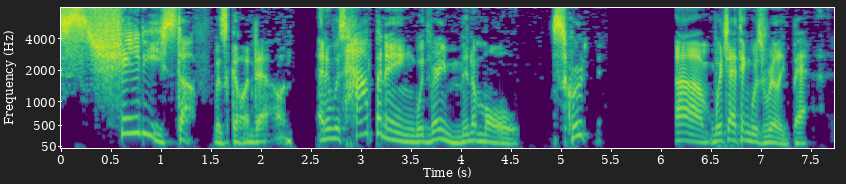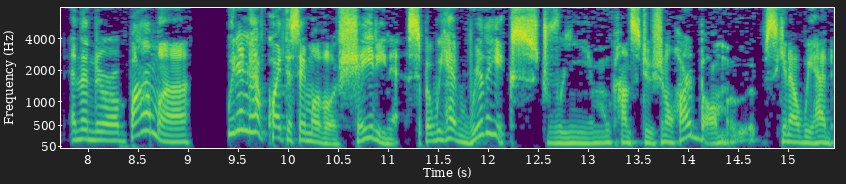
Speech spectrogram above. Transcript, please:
shady stuff was going down, and it was happening with very minimal scrutiny, um, which I think was really bad. And then under Obama, we didn't have quite the same level of shadiness, but we had really extreme constitutional hardball moves. You know, we had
